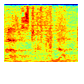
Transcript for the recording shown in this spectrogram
First blood.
